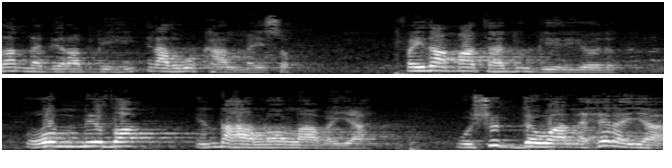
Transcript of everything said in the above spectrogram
danna birabbihi inaad ugu kaalmayso. Fa idaa maata hadduu geeriyoodo ummida indhahaa loo laabayaa washudda waa la xirayaa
